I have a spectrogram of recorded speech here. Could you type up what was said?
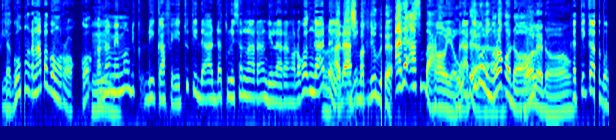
ya gue kenapa gue ngerokok karena Hmm. memang di, di kafe itu tidak ada tulisan larangan dilarang ngerokok nggak ada ya ada asbak juga ada asbak oh ya berarti udah boleh ngerokok dong boleh dong ketika gue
